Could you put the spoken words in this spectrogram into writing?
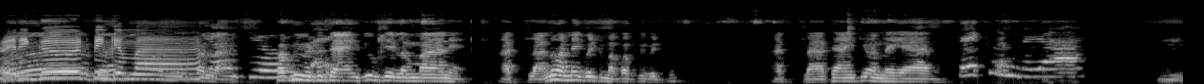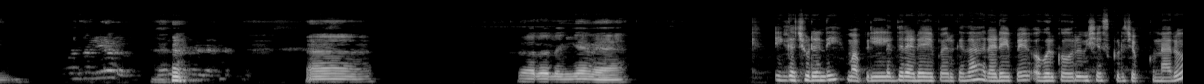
వెరీ గుడ్ పింకమ్మా పప్పి పెట్టు థ్యాంక్ యూ చెల్లమ్మ అని. అట్లా. నువ్వు అన్నయ్య పెట్టు మా పప్పి పెట్టు. అట్లా థ్యాంక్ యూ అన్నయ్య. సరే ఇంకా చూడండి మా పిల్లలైతే రెడీ అయిపోయారు కదా రెడీ అయిపోయి ఒకరికొకరు విషెస్ కూడా చెప్పుకున్నారు.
